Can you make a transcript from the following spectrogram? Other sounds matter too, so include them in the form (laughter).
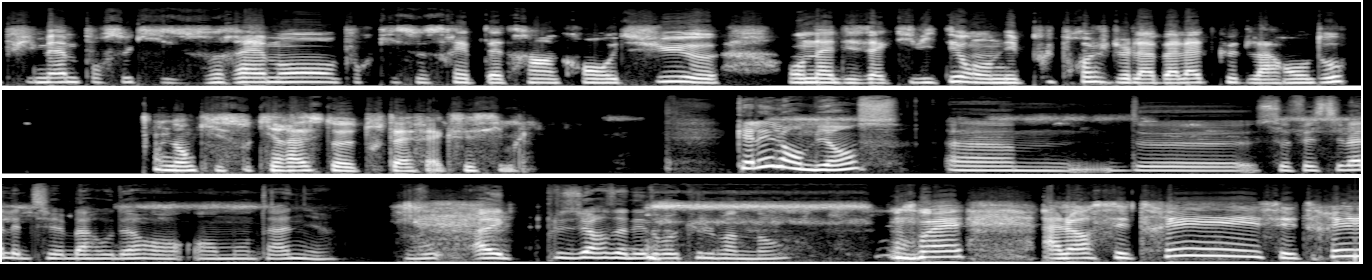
puis même pour ceux qui vraiment, pour qui ce serait peut-être un cran au-dessus, on a des activités on est plus proche de la balade que de la rando, donc qui restent tout à fait accessibles. Quelle est l'ambiance euh, de ce festival des petits baroudeurs en, montagne? Avec plusieurs années de recul maintenant. (laughs) Ouais, alors c'est très,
